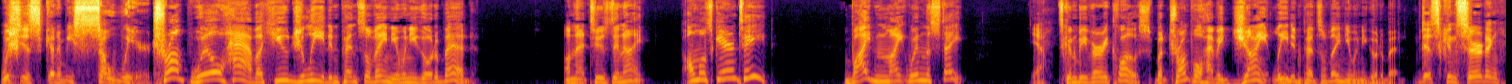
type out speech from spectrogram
which is going to be so weird. Trump will have a huge lead in Pennsylvania when you go to bed on that Tuesday night. Almost guaranteed. Biden might win the state. Yeah. It's going to be very close, but Trump will have a giant lead in Pennsylvania when you go to bed. Disconcerting.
